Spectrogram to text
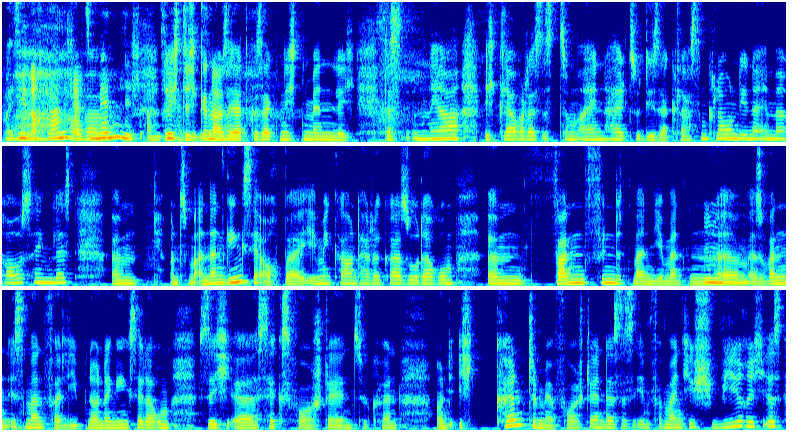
Weil sie ihn auch gar nicht als männlich ansieht. Richtig, genau. Gesagt, ne? Sie hat gesagt, nicht männlich. Das, ja, ich glaube, das ist zum einen halt so dieser Klassenclown, den er immer raushängen lässt. Ähm, und zum anderen ging es ja auch bei Emika und Haruka so darum, ähm, wann findet man jemanden, mhm. ähm, also wann ist man verliebt. Ne? Und dann ging es ja darum, sich äh, Sex vorstellen zu können. Und ich könnte mir vorstellen, dass es eben für manche schwierig ist,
